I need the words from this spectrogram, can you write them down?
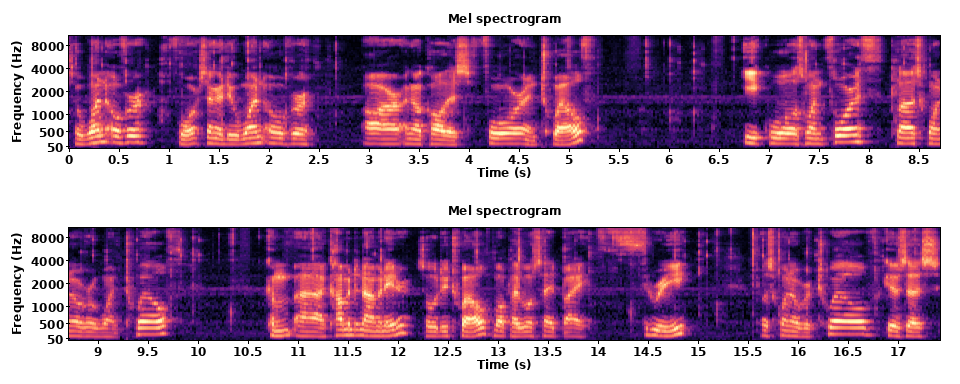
So 1 over 4. So I'm going to do 1 over R. I'm going to call this 4 and 12 equals 1 fourth plus 1 over 112. Com uh, common denominator, so we'll do 12, multiply both sides by 3, plus 1 over 12 gives us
